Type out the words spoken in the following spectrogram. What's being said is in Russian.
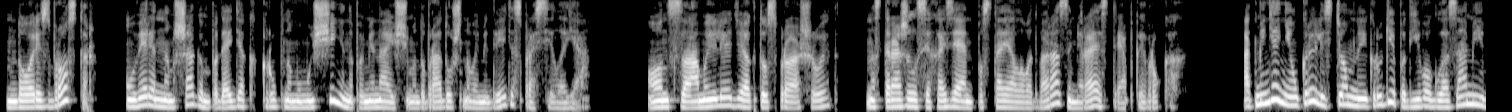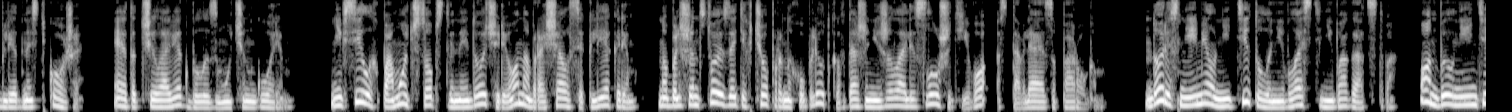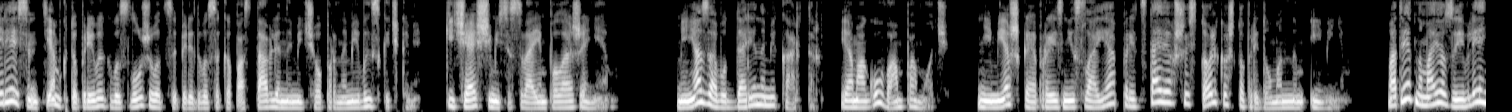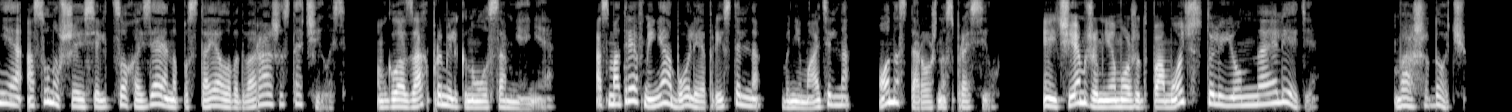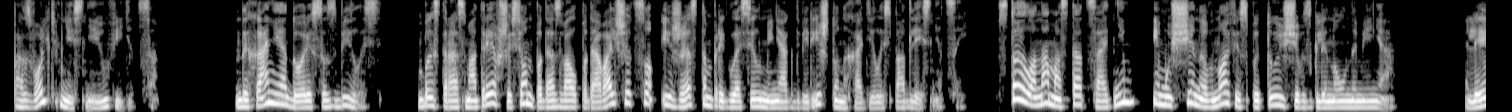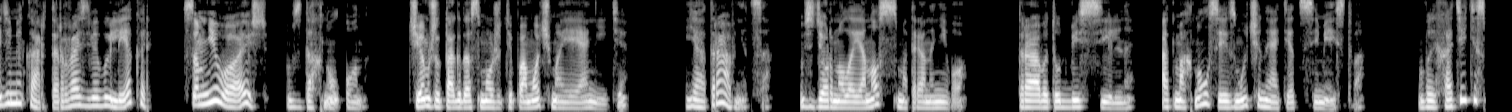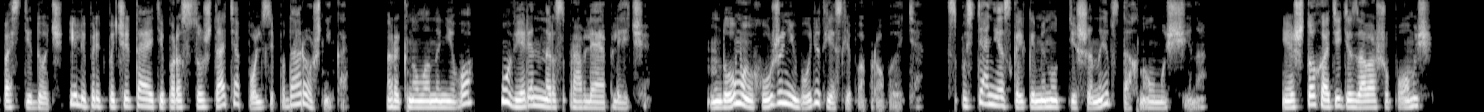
«Дорис Бростер?» Уверенным шагом, подойдя к крупному мужчине, напоминающему добродушного медведя, спросила я. «Он самый леди, а кто спрашивает?» Насторожился хозяин постоялого двора, замирая с тряпкой в руках. От меня не укрылись темные круги под его глазами и бледность кожи. Этот человек был измучен горем. Не в силах помочь собственной дочери, он обращался к лекарям, но большинство из этих чопорных ублюдков даже не желали слушать его, оставляя за порогом. Дорис не имел ни титула, ни власти, ни богатства. Он был неинтересен тем, кто привык выслуживаться перед высокопоставленными чопорными выскочками, кичащимися своим положением. Меня зовут Дарина Микартер. Я могу вам помочь. Не мешкая, произнесла я, представившись только что придуманным именем. В ответ на мое заявление осунувшееся лицо хозяина постоялого двора ожесточилось. В глазах промелькнуло сомнение. Осмотрев меня более пристально, внимательно, он осторожно спросил. «И чем же мне может помочь столь юная леди?» «Ваша дочь. Позвольте мне с ней увидеться». Дыхание Дориса сбилось. Быстро осмотревшись, он подозвал подавальщицу и жестом пригласил меня к двери, что находилась под лестницей. Стоило нам остаться одним, и мужчина вновь испытующе взглянул на меня. «Леди Микартер, разве вы лекарь?» «Сомневаюсь», — вздохнул он. «Чем же тогда сможете помочь моей Аните?» «Я травница», — вздернула я нос, смотря на него. «Травы тут бессильны», — отмахнулся измученный отец семейства. «Вы хотите спасти дочь или предпочитаете порассуждать о пользе подорожника?» Рыкнула на него, уверенно расправляя плечи. «Думаю, хуже не будет, если попробуете». Спустя несколько минут тишины вздохнул мужчина. «И что хотите за вашу помощь?»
